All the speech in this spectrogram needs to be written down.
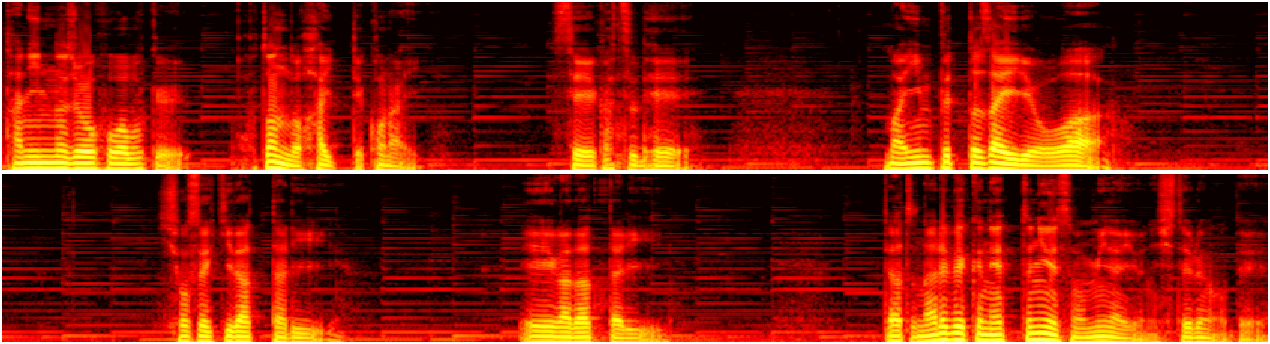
他人の情報は僕、ほとんど入ってこない生活で、まあ、インプット材料は、書籍だったり、映画だったり、で、あとなるべくネットニュースも見ないようにしてるので、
